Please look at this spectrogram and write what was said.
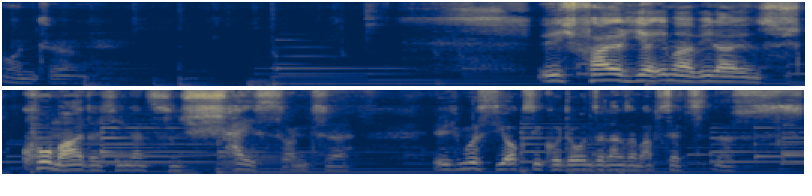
Und äh, ich fall hier immer wieder ins Koma durch den ganzen Scheiß und äh, ich muss die Oxycodon so langsam absetzen. Das,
